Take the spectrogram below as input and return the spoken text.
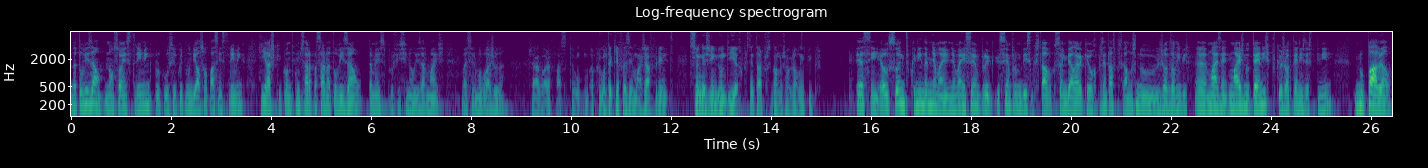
na televisão, não só em streaming, porque o circuito mundial só passa em streaming, e acho que quando começar a passar na televisão, também se profissionalizar mais, vai ser uma boa ajuda. Já agora faço-te a pergunta que ia fazer mais à frente. Sonhas ainda um dia representar Portugal nos Jogos Olímpicos? É assim, é o sonho de pequenino da minha mãe. A minha mãe sempre, sempre me disse que gostava que o sonho dela era que eu representasse Portugal nos, nos Jogos Olímpicos, eh, mais, em- mais no ténis, porque eu jogo ténis desde pequenino. No pádel,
